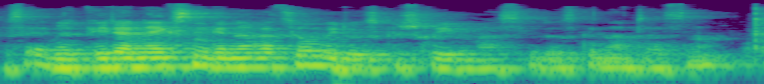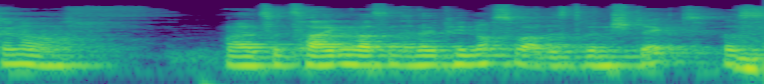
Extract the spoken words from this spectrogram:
Das NLP der nächsten Generation, wie du es geschrieben hast, wie du es genannt hast. Ne? Genau. Mal zu zeigen, was in NLP noch so alles drin steckt, was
